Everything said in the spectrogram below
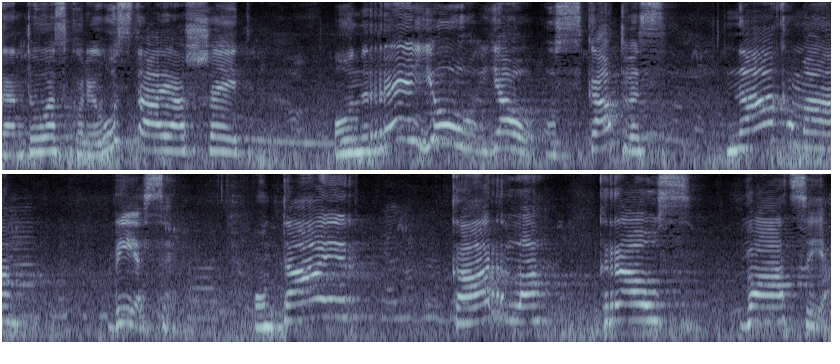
gan tos, kuri uzstājās šeit. Un reju jau uz skatuves nākamā viese. Un tā ir Karla Kraus, Vācija.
